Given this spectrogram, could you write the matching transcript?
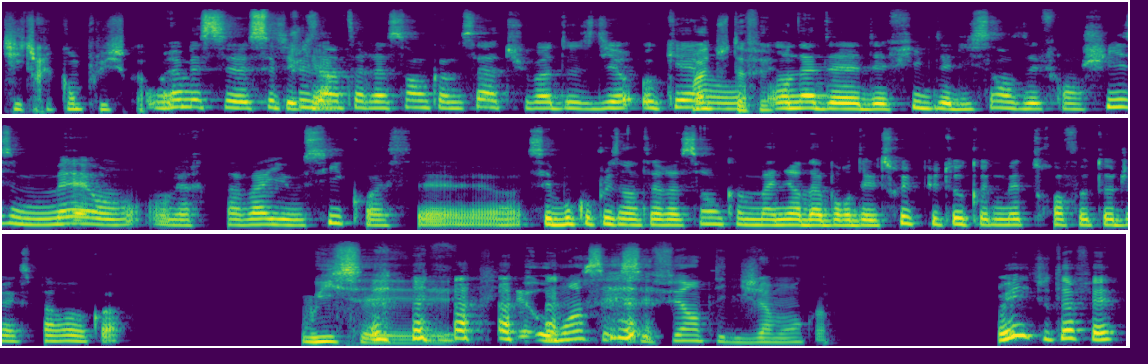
petit truc en plus. Quoi. Ouais, mais c'est plus clair. intéressant comme ça, tu vois, de se dire, ok, Ouais, on, tout à fait. on a des, des films, des licences, des franchises, mais on, on les retravaille aussi, quoi. C'est c'est beaucoup plus intéressant comme manière d'aborder le truc plutôt que de mettre trois photos de Jack Sparrow, quoi. Oui, c'est au moins c'est c'est fait intelligemment quoi. Oui, tout à fait.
